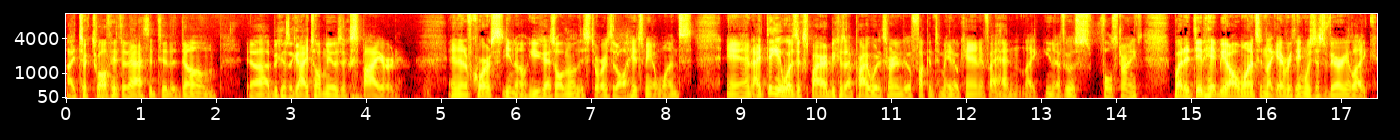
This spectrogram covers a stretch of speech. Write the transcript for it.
I took twelve hits of acid to the dome uh, because a guy told me it was expired. And then, of course, you know, you guys all know these stories. It all hits me at once. And I think it was expired because I probably would have turned into a fucking tomato can if I hadn't, like, you know, if it was full strength. But it did hit me all once. And, like, everything was just very, like,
